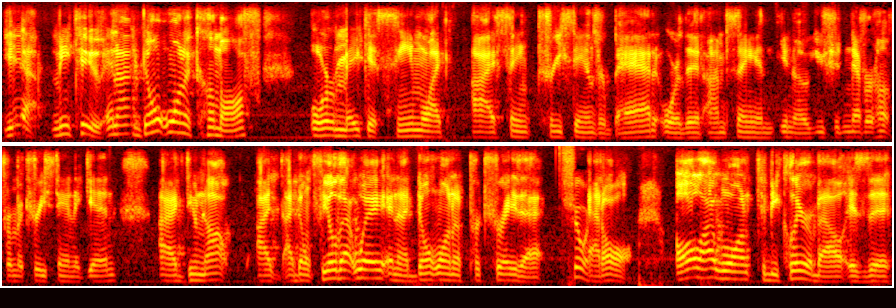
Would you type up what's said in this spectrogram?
Yeah, me too. And I don't want to come off or make it seem like I think tree stands are bad or that I'm saying, you know, you should never hunt from a tree stand again. I do not I, I don't feel that way and I don't want to portray that sure. at all. All I want to be clear about is that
